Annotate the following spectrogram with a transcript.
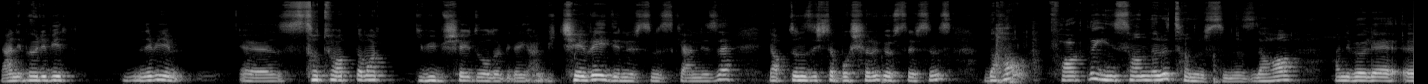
Yani böyle bir ne bileyim e, statü atlamak gibi bir şey de olabilir. Yani bir çevre edinirsiniz kendinize. Yaptığınız işte başarı gösterirsiniz. Daha farklı insanları tanırsınız. Daha hani böyle e,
